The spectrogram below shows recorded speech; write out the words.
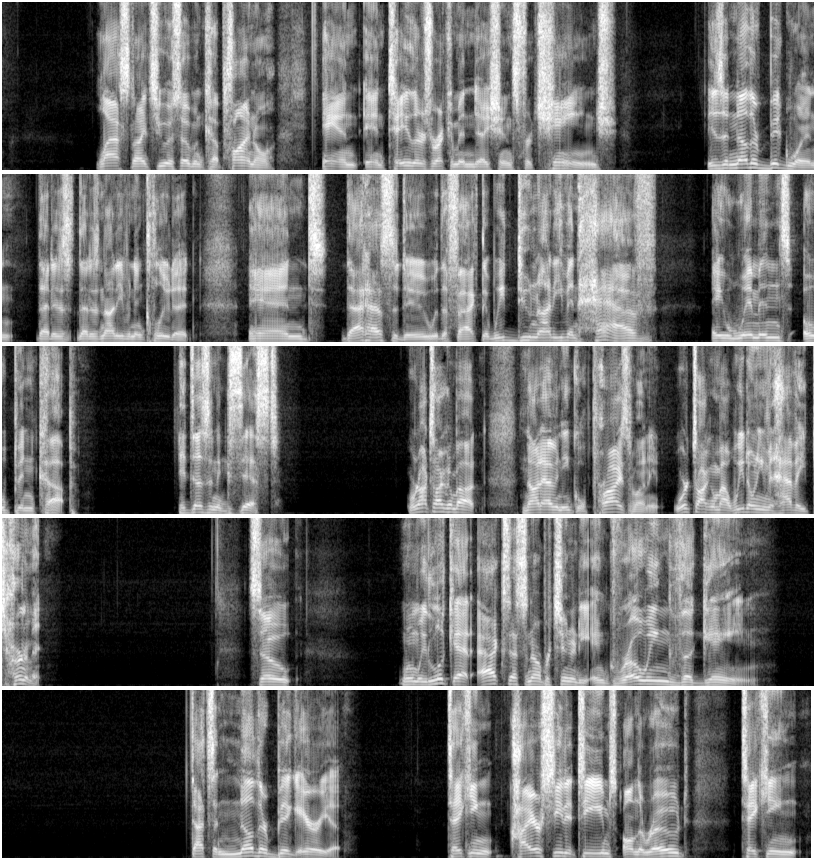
last night's US Open Cup final and and Taylor's recommendations for change is another big one that is that is not even included. And that has to do with the fact that we do not even have a women's open cup. It doesn't exist. We're not talking about not having equal prize money. We're talking about we don't even have a tournament. So when we look at access and opportunity and growing the game, that's another big area. Taking higher seeded teams on the road, taking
